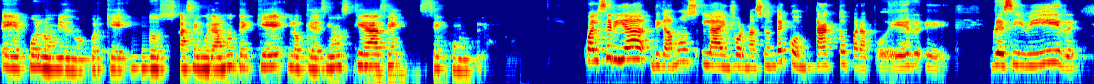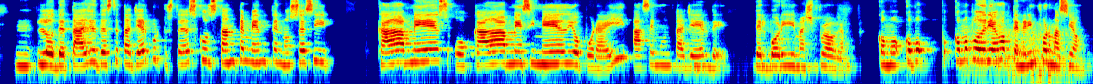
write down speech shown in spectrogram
eh, por lo mismo, porque nos aseguramos de que lo que decimos que hace se cumple. ¿Cuál sería, digamos, la información de contacto para poder recibir mm, los detalles de este taller porque ustedes constantemente, no sé si cada mes o cada mes y medio por ahí, hacen un taller de, del Body Image Program. ¿Cómo, cómo, podrían obtener información?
